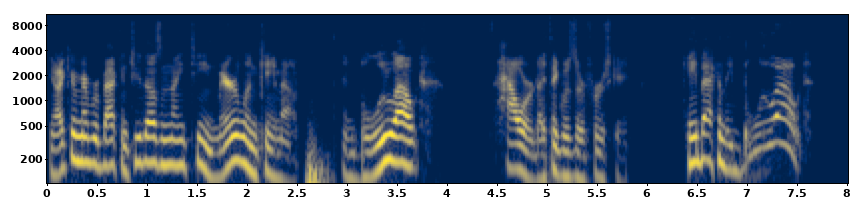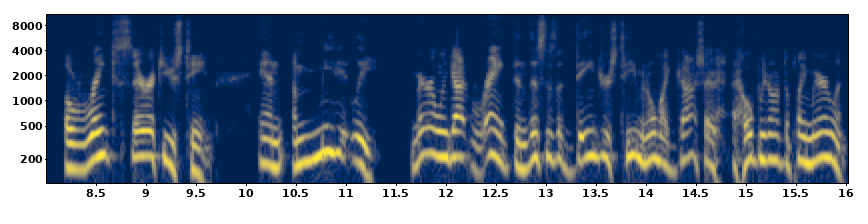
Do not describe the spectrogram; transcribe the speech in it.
you know, I can remember back in 2019, Maryland came out and blew out Howard, I think was their first game. Came back and they blew out a ranked Syracuse team. And immediately Maryland got ranked, and this is a dangerous team. And oh my gosh, I, I hope we don't have to play Maryland.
